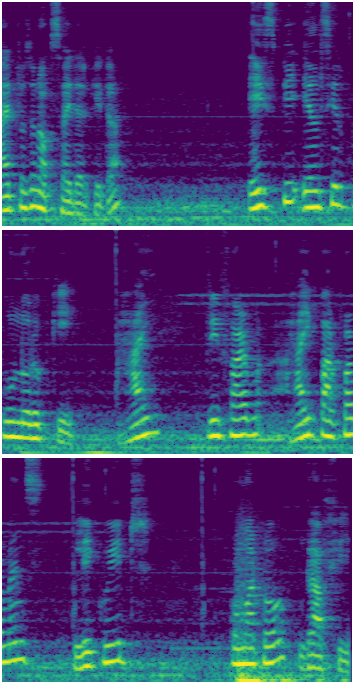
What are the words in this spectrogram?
নাইট্রোজেন অক্সাইড আর কি এটা? এইচপিএলসি এর পূর্ণরূপ কি? High prefer high performance liquid chromatography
